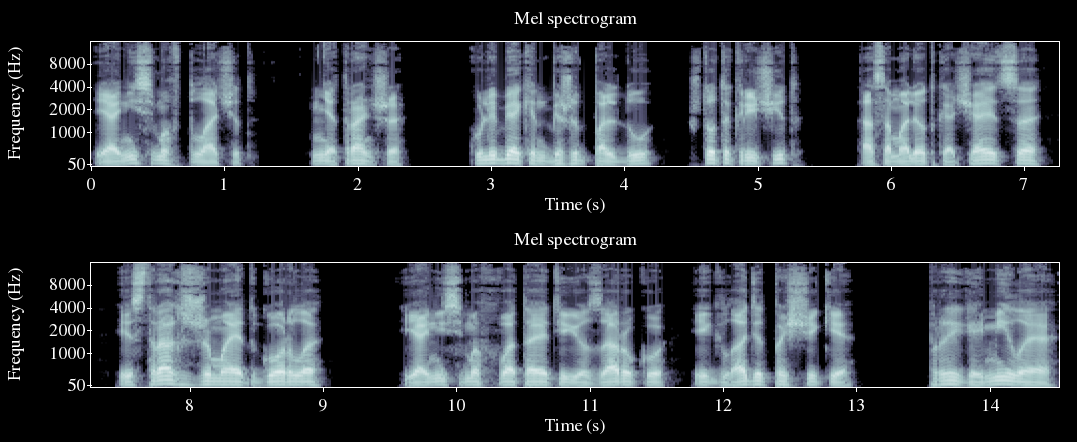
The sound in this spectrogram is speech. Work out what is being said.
и Анисимов плачет. Нет, раньше. Кулебякин бежит по льду, что-то кричит, а самолет качается, и страх сжимает горло, и Анисимов хватает ее за руку и гладит по щеке. «Прыгай, милая!»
